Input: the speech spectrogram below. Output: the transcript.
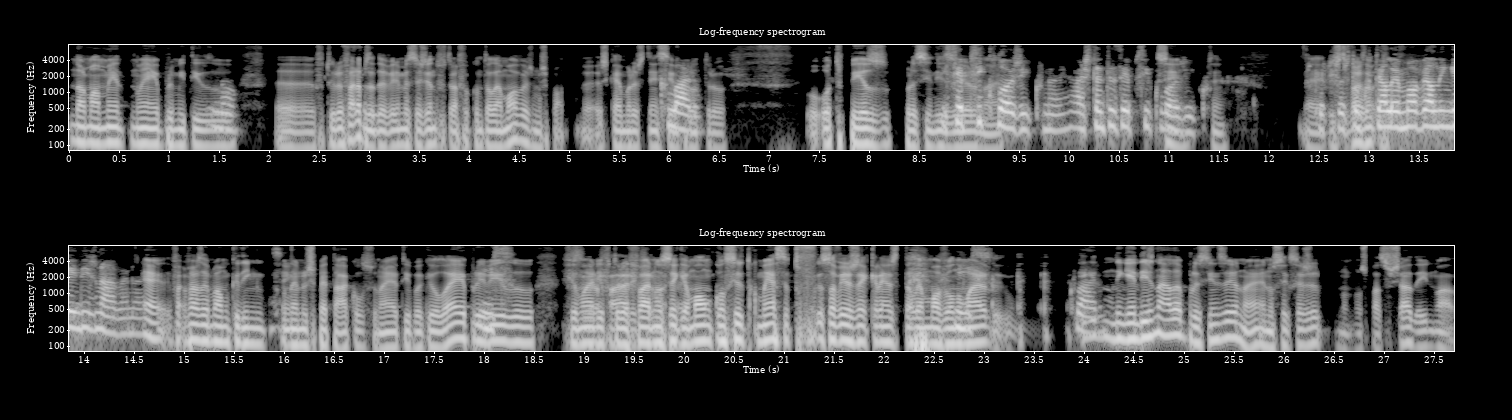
normalmente não é permitido uh, fotografar, Sim. apesar de haver imensa gente que fotografa com telemóveis, mas pronto, as câmaras têm claro. sempre outro, outro peso, por assim dizer. Isso é psicológico, não é? Não é? Às tantas é psicológico. Sim, sim. É, Porque as pessoas estão com o telemóvel ninguém diz nada, não é? É, faz lembrar um bocadinho né, nos espetáculos, não é? Tipo aquilo é proibido Isso. filmar e fotografar, não sei o que, mal um concerto começa, tu só vês ecrãs de telemóvel no ar, claro. ninguém diz nada, por assim dizer, não é? A não ser que seja num espaço fechado, aí não há,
